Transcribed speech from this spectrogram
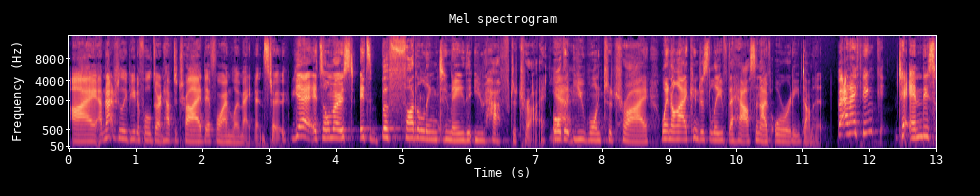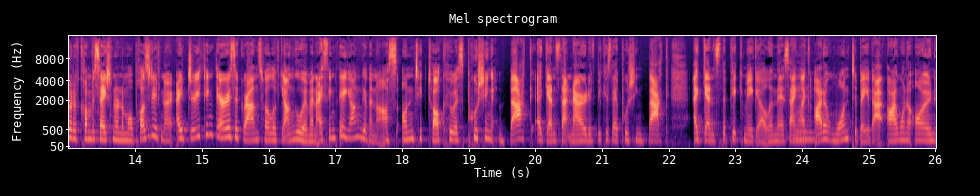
I am naturally beautiful, don't have to try, therefore I'm low maintenance too. Yeah, it's almost it's befuddling to me that you have to try or that you want to try when I can just leave the house and I've already done it. But and I think to end this sort of conversation on a more positive note, I do think there is a groundswell of younger women. I think they're younger than us on TikTok who is pushing back against that narrative because they're pushing back against the pick me girl and they're saying like mm. I don't want to be that. I want to own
